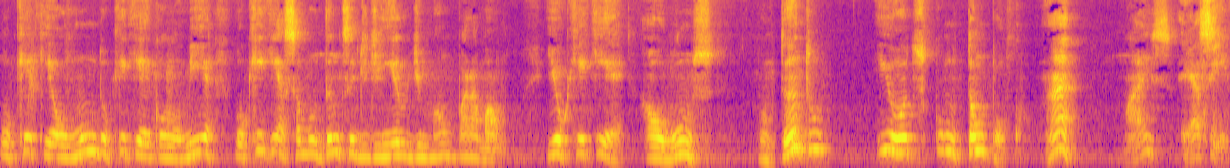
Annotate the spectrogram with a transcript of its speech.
o que, que é o mundo, o que, que é a economia, o que, que é essa mudança de dinheiro de mão para mão. E o que, que é alguns com tanto e outros com tão pouco. Né? Mas é assim.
